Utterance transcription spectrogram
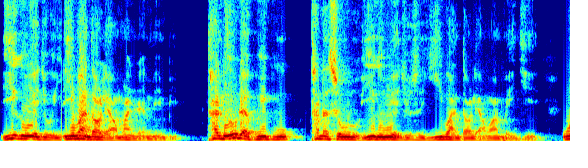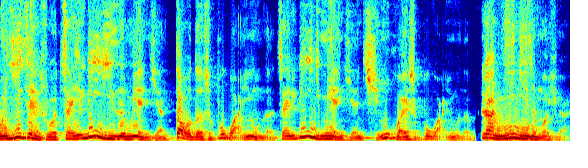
一个月就一万到两万人民币；他留在硅谷，他的收入一个月就是一万到两万美金。我一再说，在利益的面前，道德是不管用的；在利益面前，情怀是不管用的。让你你怎么选？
